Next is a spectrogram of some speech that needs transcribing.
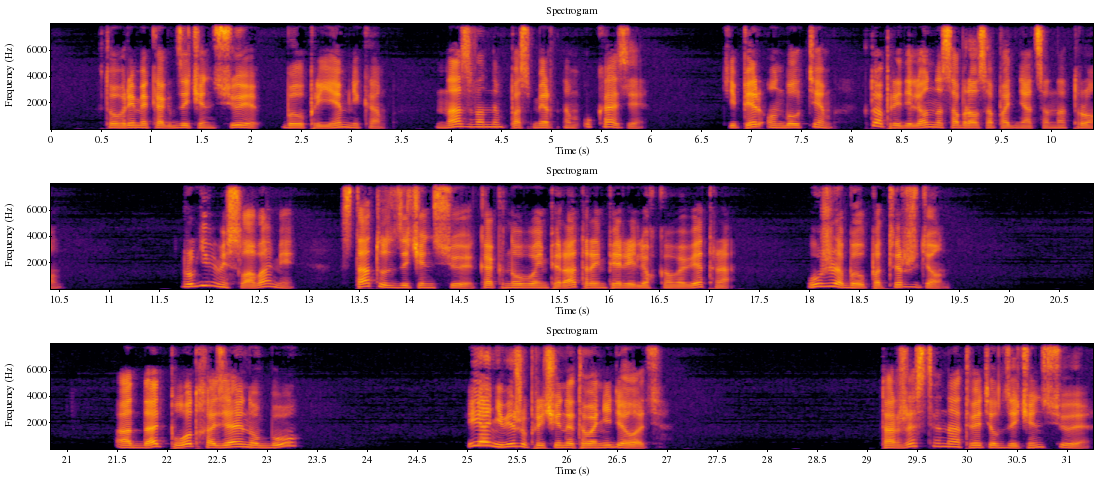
то время как Цзи Чэньсюэ был преемником, названным в посмертном указе. Теперь он был тем, кто определенно собрался подняться на трон. Другими словами, Статус Цзичинсюэ как нового императора Империи Легкого Ветра уже был подтвержден. Отдать плод хозяину Бу? Я не вижу причин этого не делать. Торжественно ответил Цзичин Сюэ.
